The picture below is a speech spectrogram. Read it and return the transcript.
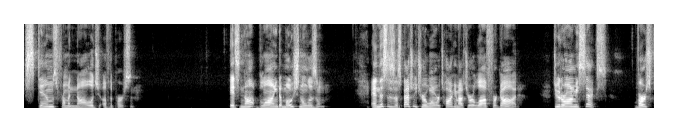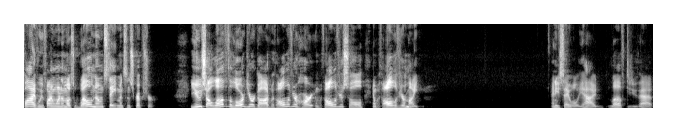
stems from a knowledge of the person. It's not blind emotionalism. And this is especially true when we're talking about your love for God. Deuteronomy 6, verse 5, we find one of the most well known statements in Scripture. You shall love the Lord your God with all of your heart and with all of your soul and with all of your might. And you say, Well, yeah, I'd love to do that.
